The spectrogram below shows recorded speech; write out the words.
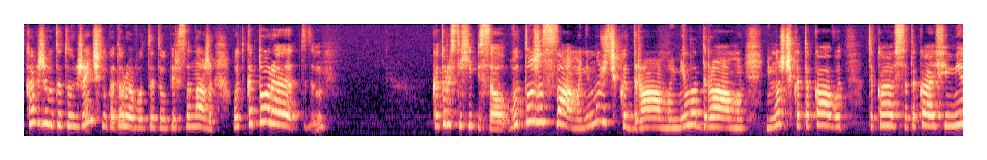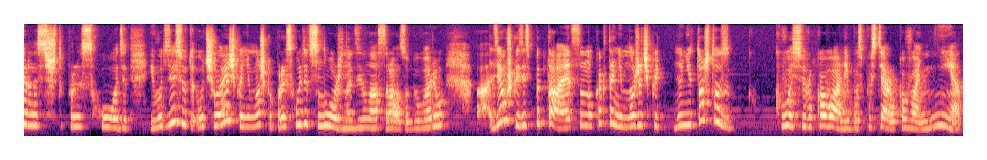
как же вот эту женщину, которая вот этого персонажа, вот которая который стихи писал. Вот то же самое, немножечко драмы, мелодрамы, немножечко такая вот такая вся такая эфемерность, что происходит. И вот здесь вот у человечка немножко происходит сложно дела, сразу говорю. А девушка здесь пытается, но как-то немножечко, ну не то, что сквозь рукава, либо спустя рукава, нет.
